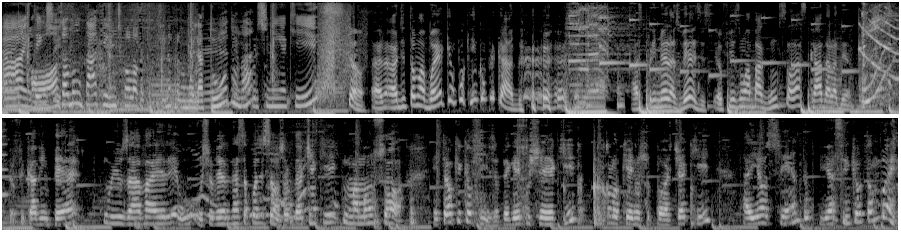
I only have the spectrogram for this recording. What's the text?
Ah, entendi. Ó, só montar aqui, a gente coloca a cortina pra não molhar tudo, Tem uma né? cortininha aqui. Então, a hora de tomar banho é que é um pouquinho complicado. As primeiras vezes, eu fiz uma bagunça lascada lá dentro. Eu ficava em pé e usava ele, o, o chuveiro nessa posição, só que daí eu tinha que ir com uma mão só. Então, o que, que eu fiz? Eu peguei, puxei aqui, coloquei no suporte aqui, aí eu sento e é assim que eu tomo banho.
